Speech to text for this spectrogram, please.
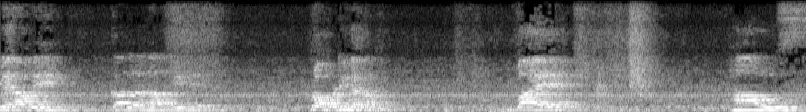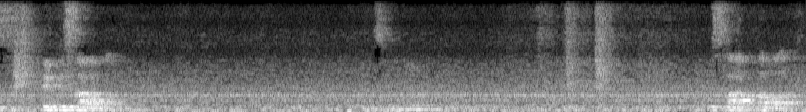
मेरा वे कल रात प्रॉपर्टी का काम। Buy house in Islamabad Islamabad.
